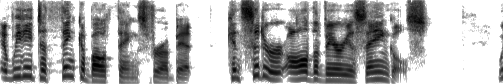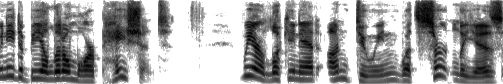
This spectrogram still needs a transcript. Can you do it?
And we need to think about things for a bit, consider all the various angles. We need to be a little more patient. We are looking at undoing what certainly is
